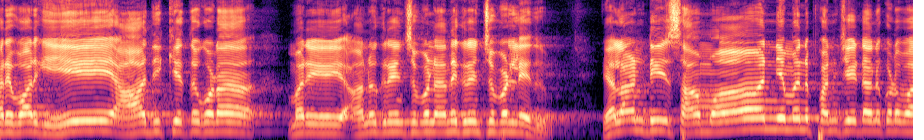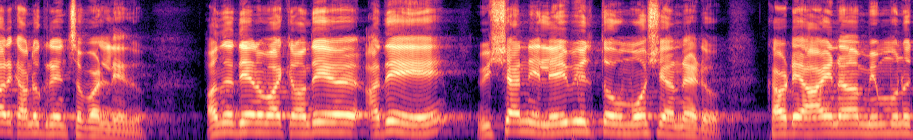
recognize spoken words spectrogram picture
మరి వారికి ఏ ఆధిక్యత కూడా మరి అనుగ్రహించబడి అనుగ్రహించబడలేదు. ఎలాంటి సామాన్యమైన పని చేయడానికి కూడా వారికి అనుగ్రహించబడలేదు. అందుకే దేని వాక్యం? అదే అదే విషయాన్ని లేవీలతో మోసి అన్నాడు. కాబట్టి ఆయన మిమ్మల్ని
